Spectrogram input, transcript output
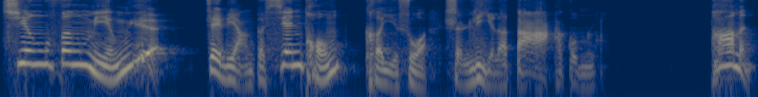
清风明月这两个仙童可以说是立了大功劳。他们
